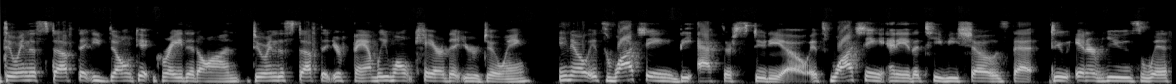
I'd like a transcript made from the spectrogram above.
doing the stuff that you don't get graded on, doing the stuff that your family won't care that you're doing, you know, it's watching the actor studio. It's watching any of the TV shows that do interviews with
